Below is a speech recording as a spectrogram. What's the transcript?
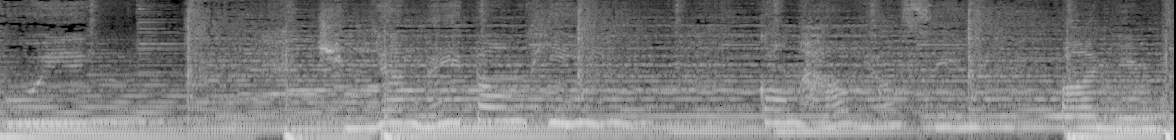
背影，全因你当天刚巧有事，反而。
